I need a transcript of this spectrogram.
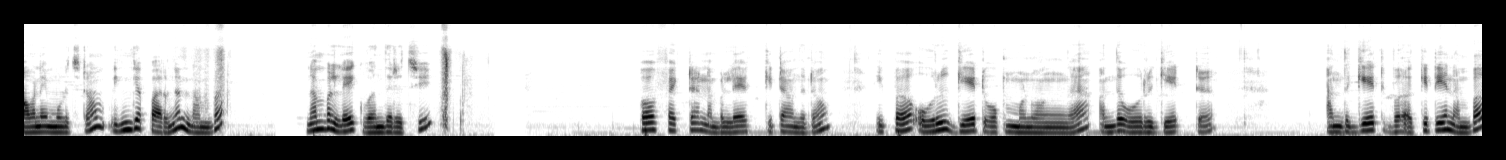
அவனே முழிச்சிட்டான் இங்கே பாருங்கள் நம்ம நம்ம லேக் வந்துருச்சு. பர்ஃபெக்டாக நம்ம லேக் கிட்ட வந்துட்டோம். இப்போ ஒரு கேட் ஓப்பன் பண்ணுவாங்க அந்த ஒரு கேட்டு அந்த கேட் கிட்டேயே நம்ம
